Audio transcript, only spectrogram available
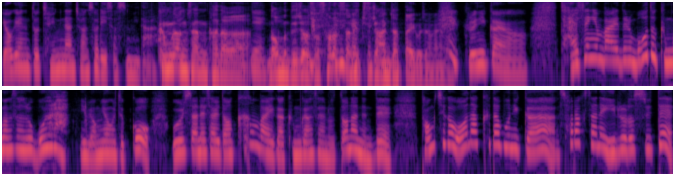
여기에는 또 재미난 전설이 있었습니다. 금강산 가다가 예. 너무 늦어서 설악산에 주저앉았다 이거잖아요. 그러니까요. 잘생긴 바위들 모두 금강산으로 모여라 이 명령을 듣고 울산에 살던 큰 바위가 금강산으로 떠났는데 덩치가 워낙 크다 보니까 설악산에 이르렀을 때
